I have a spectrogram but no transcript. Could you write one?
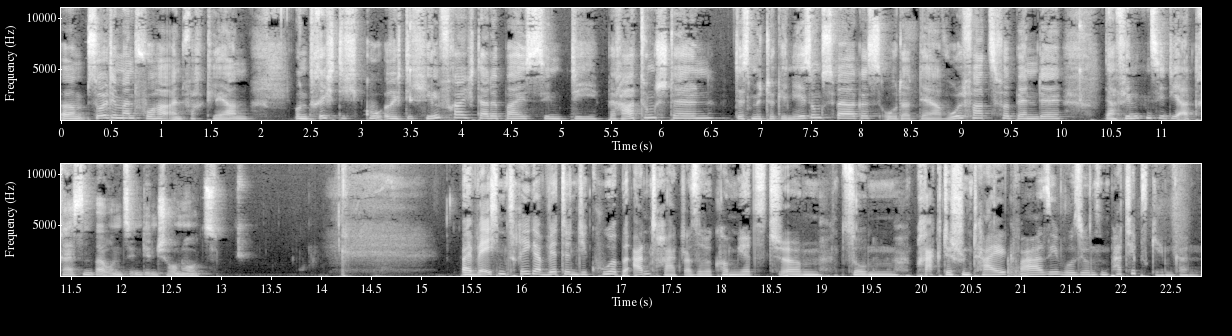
Ähm, sollte man vorher einfach klären. Und richtig, gut, richtig hilfreich da dabei sind die Beratungsstellen des Müttergenesungswerkes oder der Wohlfahrtsverbände. Da finden Sie die Adressen bei uns in den Show Notes. Bei welchem Träger wird denn die Kur beantragt? Also wir kommen jetzt ähm, zum praktischen Teil quasi, wo Sie uns ein paar Tipps geben können.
